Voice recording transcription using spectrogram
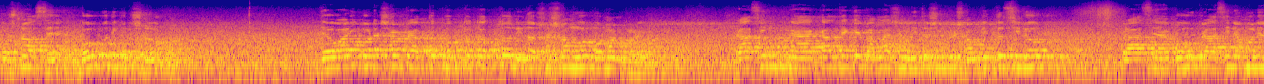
প্রশ্ন আছে বহুপতি প্রশ্ন। দেওয়ারি গটেশ্বর প্রাপ্ত প্রত্নতত্ত্ব নিদর্শনসমূহ প্রমাণ করে। প্রাচীন কাল থেকে বাংলাদেশের মৃৎশিল্পে সমৃদ্ধ ছিল। বহু প্রাচীন আমলে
